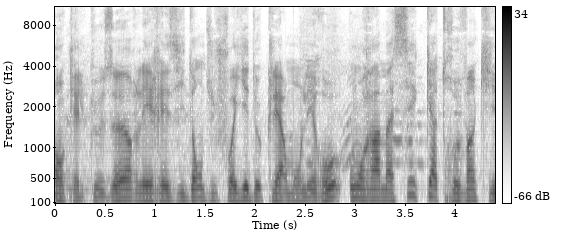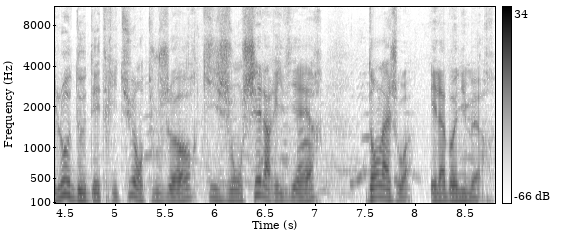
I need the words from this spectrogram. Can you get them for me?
En quelques heures, les résidents du foyer de Clermont-Lérault ont ramassé 80 kilos de détritus en tout genre qui jonchaient la rivière dans la joie et la bonne humeur.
